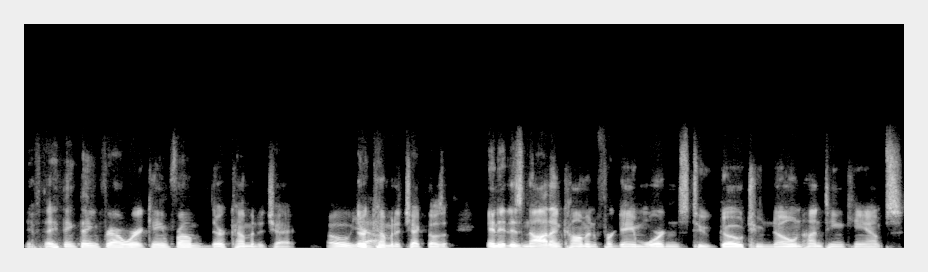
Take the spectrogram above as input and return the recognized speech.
If they think they can figure out where it came from, they're coming to check. Oh yeah. They're coming to check those. And it is not uncommon for game wardens to go to known hunting camps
